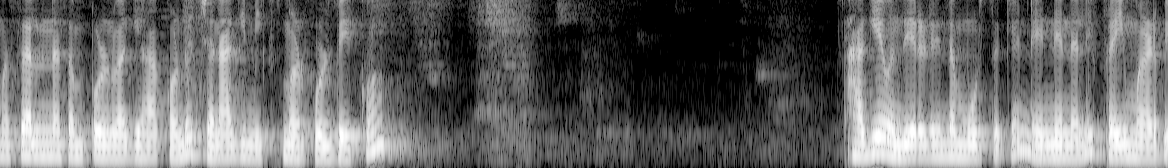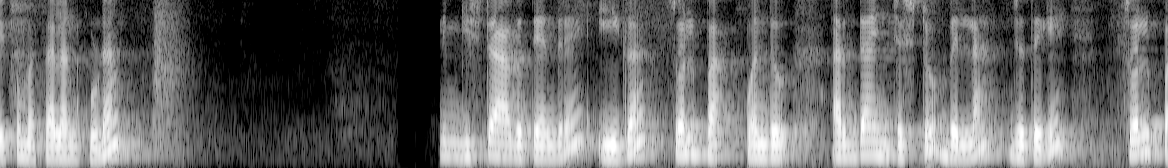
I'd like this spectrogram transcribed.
ಮಸಾಲನ ಸಂಪೂರ್ಣವಾಗಿ ಹಾಕ್ಕೊಂಡು ಚೆನ್ನಾಗಿ ಮಿಕ್ಸ್ ಮಾಡ್ಕೊಳ್ಬೇಕು. ಹಾಗೆ ಒಂದೆರಡರಿಂದ ಮೂರು ಸೆಕೆಂಡ್ ಎಣ್ಣೆಯಲ್ಲಿ ಫ್ರೈ ಮಾಡಬೇಕು ಮಸಾಲನ ಕೂಡ. ನಿಮ್ಗೆ ಇಷ್ಟ ಆಗುತ್ತೆ ಅಂದರೆ ಈಗ ಸ್ವಲ್ಪ ಒಂದು ಅರ್ಧ ಇಂಚಷ್ಟು ಬೆಲ್ಲ ಜೊತೆಗೆ ಸ್ವಲ್ಪ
